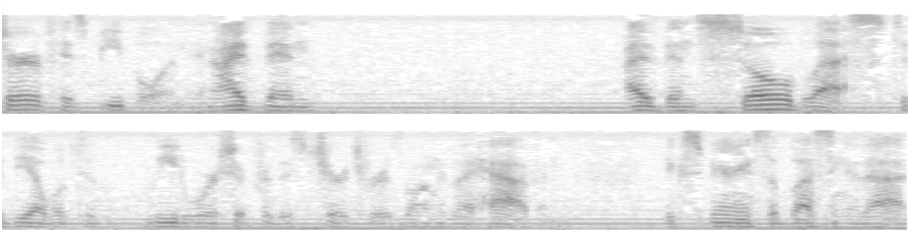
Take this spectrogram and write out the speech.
serve his people. And, and I've been I've been so blessed to be able to lead worship for this church for as long as I have and experience the blessing of that.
